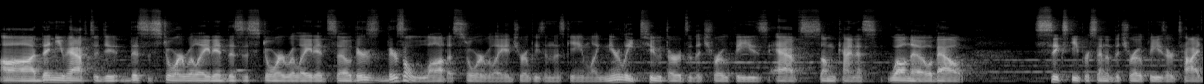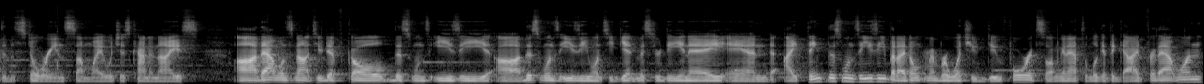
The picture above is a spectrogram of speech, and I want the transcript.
Uh, then you have to do this is story related. This is story related. So there's there's a lot of story related trophies in this game. Like nearly two thirds of the trophies have some kind of well, no, about sixty percent of the trophies are tied to the story in some way, which is kind of nice. Uh, that one's not too difficult. This one's easy. Uh, this one's easy once you get Mr. DNA, and I think this one's easy, but I don't remember what you do for it, so I'm gonna have to look at the guide for that one.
